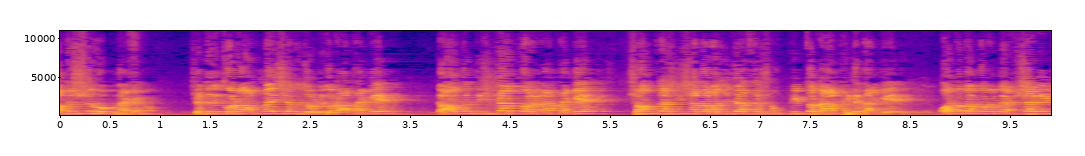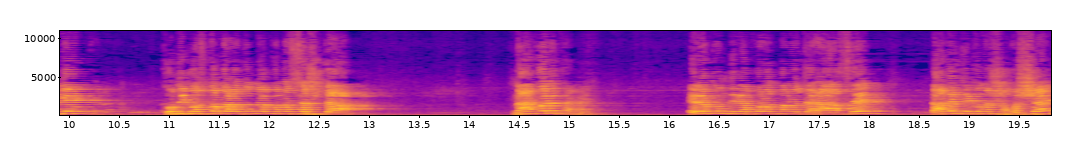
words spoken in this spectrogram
অদস্য হোক না কেন, সে যদি কোনো অন্যায়ের সাথে জড়িত না থাকে, কাউকে ডিস্টার্ব করে না থাকে, সন্ত্রাসী সাদাবাজি যাতে সম্পৃক্ত না থেকে থাকে, অথবা কোনো ব্যবসায়ীকে ক্ষতিগ্রস্ত করার জন্য কোনো চেষ্টা না করে থাকে এরকম নিরাপরাধ মানুষ যারা আছে, তাদের যে কোনো সমস্যায়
